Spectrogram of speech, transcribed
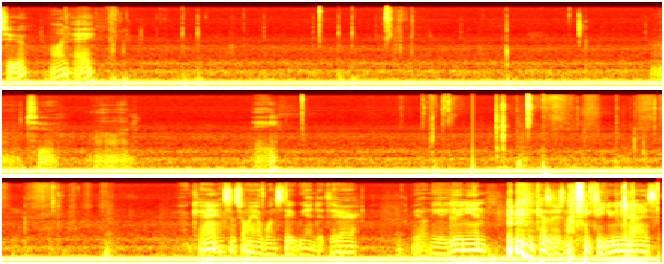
2 on A. Uh, 2 on A. Okay, and since we only have one state, we end it there. We don't need a union because there's nothing to unionize.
